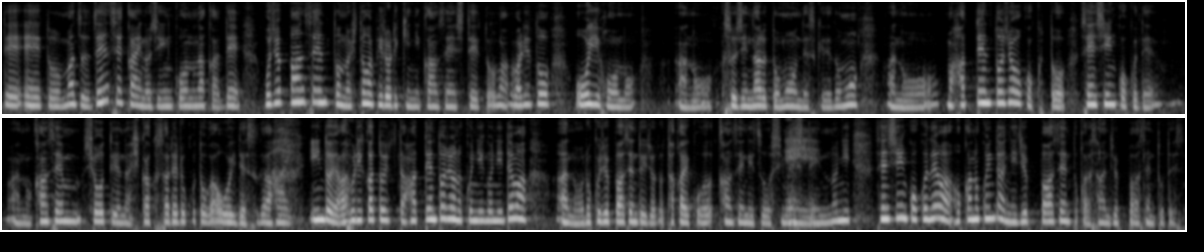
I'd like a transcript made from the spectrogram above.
で、えーと、まず全世界の人口の中で50%の人がピロリ菌に感染していると、まあ、割と多い方のあの数字になると思うんですけれどもあの、まあ、発展途上国と先進国であの感染症というのは比較されることが多いですが、はい、インドやアフリカといった発展途上の国々ではあの60%以上と高い感染率を示しているのに、えー、先進国では他の国では20%から30%です。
